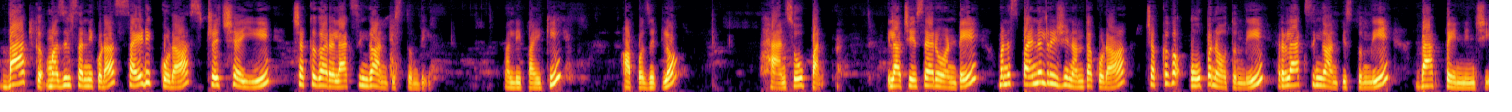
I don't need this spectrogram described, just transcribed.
బ్యాక్ మజిల్స్ అన్ని కూడా సైడ్ కూడా స్ట్రెచ్ అయ్యి చక్కగా రిలాక్సింగ్గా అనిపిస్తుంది. మళ్ళీ పైకి ఆపోజిట్లో హ్యాండ్స్ ఓపెన్. ఇలా చేశారు అంటే మన స్పైనల్ రీజియన్ అంతా కూడా చక్కగా ఓపెన్ అవుతుంది రిలాక్సింగ్గా అనిపిస్తుంది బ్యాక్ పెయిన్ నుంచి.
